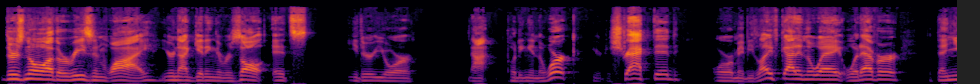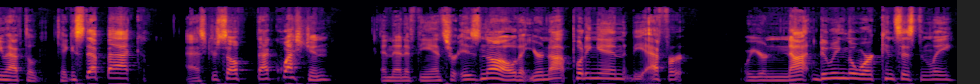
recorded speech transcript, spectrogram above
there's no other reason why you're not getting the result. It's either you're not putting in the work, you're distracted, or maybe life got in the way, whatever. Then you have to take a step back, ask yourself that question. And then if the answer is no, that you're not putting in the effort or you're not doing the work consistently,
